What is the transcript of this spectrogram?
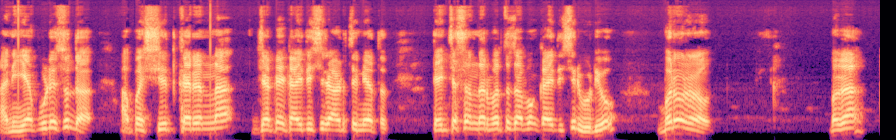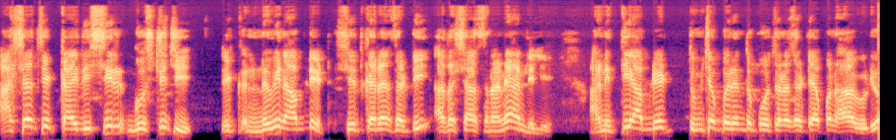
आणि यापुढे सुद्धा आपण शेतकऱ्यांना ज्या काही कायदेशीर अडचणी येतात त्यांच्या संदर्भातच आपण कायदेशीर व्हिडिओ बनवणार आहोत. बघा अशाच एक कायदेशीर गोष्टीची एक नवीन अपडेट शेतकऱ्यांसाठी आता शासनाने आणलेली आहे. आणि ती अपडेट तुमच्यापर्यंत पोहोचवण्यासाठी आपण हा व्हिडिओ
